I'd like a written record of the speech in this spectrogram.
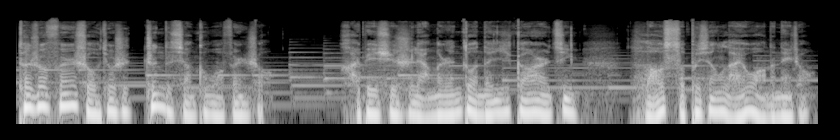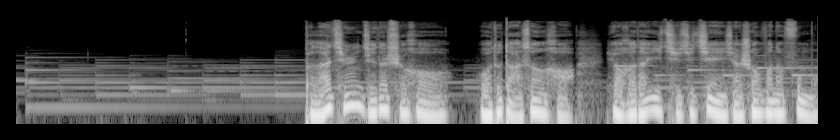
她说分手就是真的想跟我分手，还必须是两个人断得一干二净。老死不相来往的那种。本来情人节的时候，我都打算好要和他一起去见一下双方的父母，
